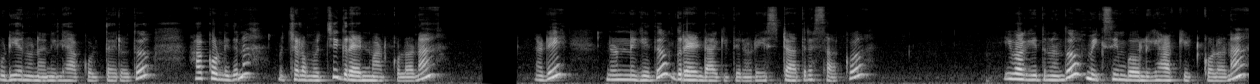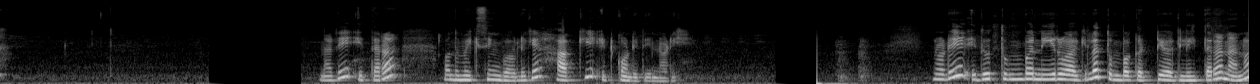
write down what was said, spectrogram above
ಪುಡಿಯನ್ನು ನಾನಿಲ್ಲಿ ಹಾಕ್ಕೊಳ್ತಾ ಇರೋದು. ಹಾಕ್ಕೊಂಡಿದ್ದನ್ನು ಮುಚ್ಚಳ ಮುಚ್ಚಿ ಗ್ರೈಂಡ್ ಮಾಡ್ಕೊಳ್ಳೋಣ. ನೋಡಿ ನುಣ್ಣಗಿದು ಗ್ರೈಂಡ್ ಆಗಿದೆ ನೋಡಿ, ಇಷ್ಟಾದರೆ ಸಾಕು. ಇವಾಗ ಇದನ್ನೊಂದು ಮಿಕ್ಸಿಂಗ್ ಬೌಲಿಗೆ ಹಾಕಿ ಇಟ್ಕೊಳ್ಳೋಣ. ನೋಡಿ, ಈ ಥರ ಒಂದು ಮಿಕ್ಸಿಂಗ್ ಬೌಲಿಗೆ ಹಾಕಿ ಇಟ್ಕೊಂಡಿದ್ದೀನಿ ನೋಡಿ. ನೋಡಿ, ಇದು ತುಂಬ ನೀರು ಆಗಿಲ್ಲ, ತುಂಬ ಗಟ್ಟಿಯಾಗಲಿ ಈ ಥರ ನಾನು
